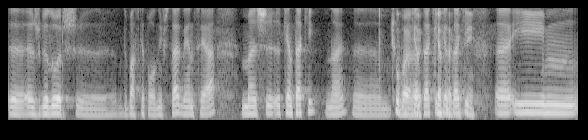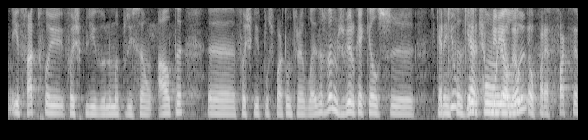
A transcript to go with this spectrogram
eh, a jogadores eh, de basquetebol universitário, da NCAA, mas eh, Kentucky, não é? Eh, Desculpa, Kentucky, Kentucky, Kentucky. sim. Eh, e, hum, e de facto foi, foi escolhido numa posição alta, foi escolhido pelos Portland Trail Blazers. Vamos ver o que é que eles querem Aquilo que há fazer com ele. dele, ele parece de facto ser.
